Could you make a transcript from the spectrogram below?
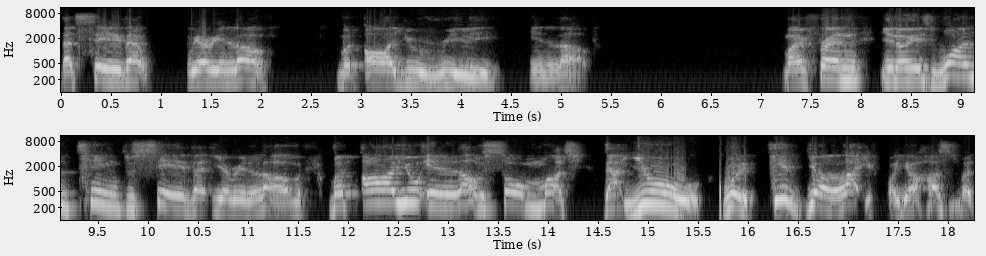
that say that we are in love, but are you really in love? My friend, you know, it's one thing to say that you're in love, but are you in love so much that you would give your life for your husband?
